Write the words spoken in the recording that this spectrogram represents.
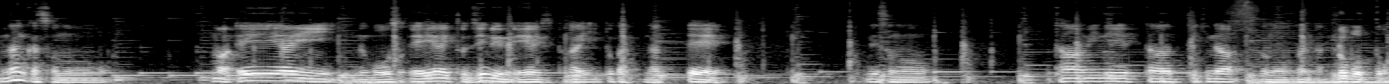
なんかそのまあ AI の暴走 AI と人類の AI と戦いとかってなってでそのターミネーター的なそのなんだロボット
